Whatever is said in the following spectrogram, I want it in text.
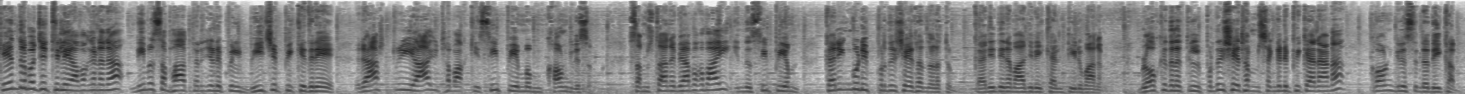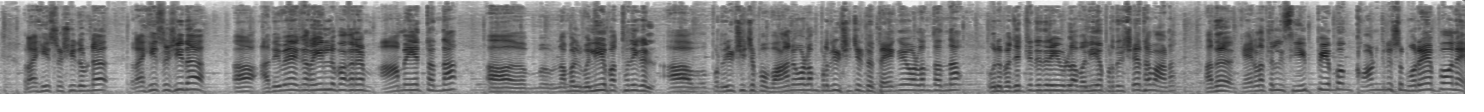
കേന്ദ്ര ബജറ്റിലെ അവഗണന നിയമസഭാ തെരഞ്ഞെടുപ്പിൽ ബി ജെ പിക്കെതിരെ രാഷ്ട്രീയ ആയുധമാക്കി സി പി എമ്മും കോൺഗ്രസും. സംസ്ഥാന വ്യാപകമായി ഇന്ന് സി പി എം കരിങ്കുടി പ്രതിഷേധം നടത്തും. കരിദിനം ആചരിക്കാൻ തീരുമാനം. ബ്ലോക്ക് തലത്തിൽ പ്രതിഷേധം സംഘടിപ്പിക്കാനാണ് കോൺഗ്രസിന്റെ നീക്കം. റഹീസ് റഷീദുണ്ട്. റഹീസ് റഷീദ് അതിവേഗ റെയിലിന് പകരം ആമയെ തന്ന നമ്മൾ വലിയ പദ്ധതികൾ പ്രതീക്ഷിച്ചപ്പോൾ വാനോളം പ്രതീക്ഷിച്ചിട്ട് തേങ്ങയോളം തന്ന ഒരു ബജറ്റിനെതിരെയുള്ള വലിയ പ്രതിഷേധമാണ്. അത് കേരളത്തിൽ സി പി എമ്മും കോൺഗ്രസും ഒരേപോലെ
